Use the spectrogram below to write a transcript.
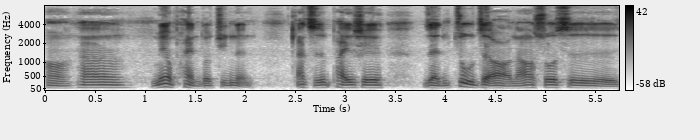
哦，他没有派很多军人。他只是派一些人住着哦，然后说是，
